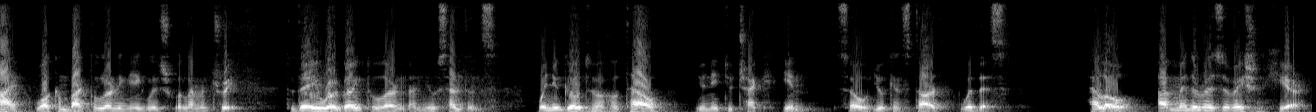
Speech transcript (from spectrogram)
Hi, welcome back to Learning English with Lemon Tree. Today we're going to learn a new sentence. When you go to a hotel, you need to check in. So you can start with this. Hello, I've made a reservation here.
